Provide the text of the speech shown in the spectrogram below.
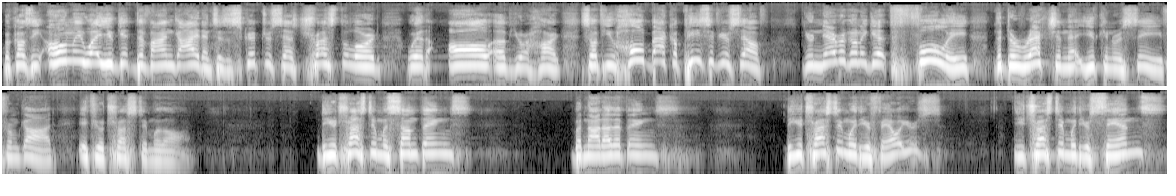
because the only way you get divine guidance, is the scripture says, trust the Lord with all of your heart. So if you hold back a piece of yourself, you're never going to get fully the direction that you can receive from God if you'll trust Him with all. Do you trust Him with some things, but not other things? Do you trust Him with your failures? Do you trust Him with your sins?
